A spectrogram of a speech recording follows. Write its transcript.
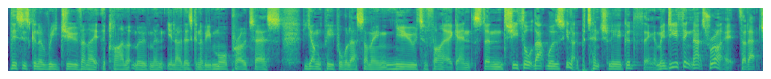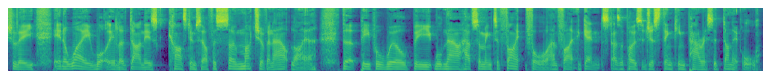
"This is going to rejuvenate the climate movement. You know, there's going to be more protests. Young people will have something new to fight against." And she thought that was, you know, potentially a good thing. I mean, do you think that's right? That actually, in a way, what he'll have done is cast himself as so much of an outlier that people will be will now have something to fight for and fight against, as opposed to just thinking Paris had done it all.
